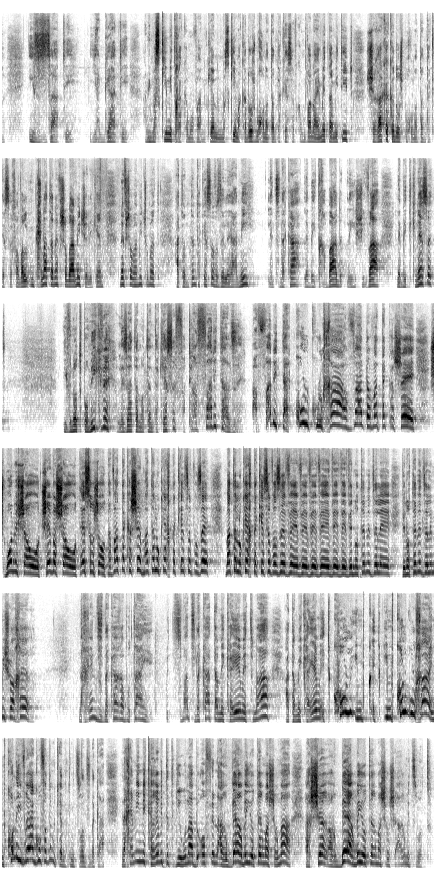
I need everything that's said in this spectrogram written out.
הזעתי, יגעתי. אני מסכים איתך כמובן, כן, אני מסכים, הקדוש ברוך הוא נתן את הכסף. כמובן, האמת האמיתית, שרק הקדוש ברוך הוא נתן את הכסף. אבל מבחינת הנפש הבעמית שלי, כן, הנפש הבעמית שאומרת, אתה נותן את הכסף הזה לעני, לצדקה, לבית חב"ד, לישיבה, לבית כנסת, לבנות פה מקווה, לזה אתה נותן את הכסף? אתה עבדת על זה, עבדת, כל כולך עבדת, עבדת קשה, שמונה שעות, שבע שעות, עשר שעות, עבדת קשה, מה אתה לוקח את הכסף הזה, מה אתה לוקח את הכסף הזה ונותן את זה למישהו אחר? לכן צדקה, רבותיי, מצוות צדקה אתה מקיים את מה? אתה מקיים את כל, עם, את, עם כל גולך, עם כל איברי הגוף אתה מקיים את מצוות צדקה. לכן היא מקרבת את גאולה באופן הרבה הרבה יותר מאשר מה? אשר הרבה הרבה יותר מאשר שאר מצוות.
